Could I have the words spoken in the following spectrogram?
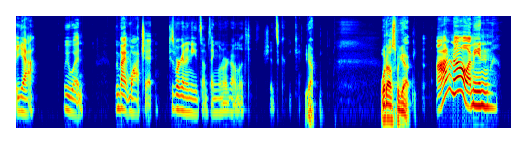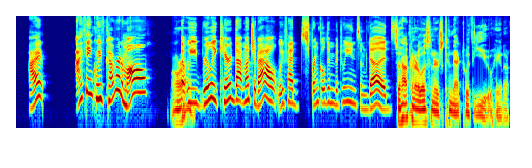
yeah, we would. We might watch it because we're gonna need something when we're done with Schitt's Creek. Yeah. What else we got? I don't know. I mean, I I think we've covered them all All right. that we really cared that much about. We've had sprinkled in between some duds. so how can our listeners connect with you, Hannah?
